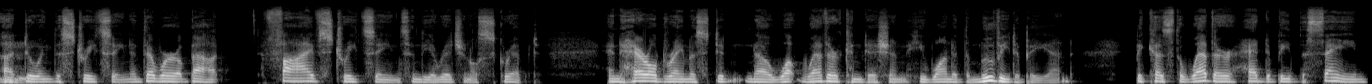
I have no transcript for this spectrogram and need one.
uh, Mhm. doing the street scene, and there were about five street scenes in the original script. And Harold Ramis didn't know what weather condition he wanted the movie to be in because the weather had to be the same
